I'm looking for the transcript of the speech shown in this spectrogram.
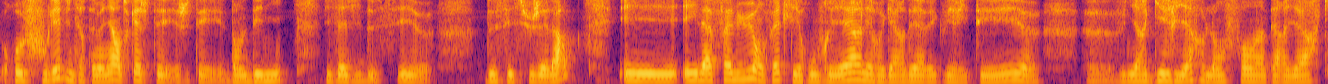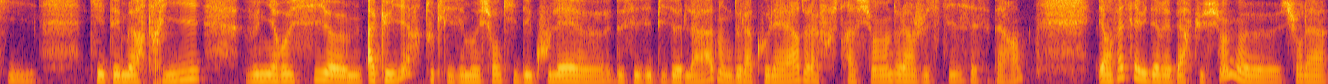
refoulé d'une certaine manière. En tout cas, j'étais j'étais dans le déni vis-à-vis de ces de ces sujets-là. Et, il a fallu en fait les rouvrir, les regarder avec vérité, euh, euh, venir guérir l'enfant intérieur qui, qui était meurtri, venir aussi euh, accueillir toutes les émotions qui découlaient de ces épisodes-là, donc de la colère, de la frustration, de l'injustice, etc. Et en fait, ça a eu des répercussions sur la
